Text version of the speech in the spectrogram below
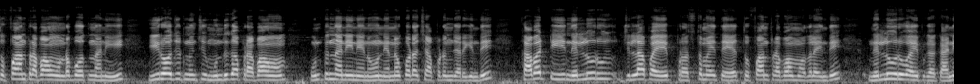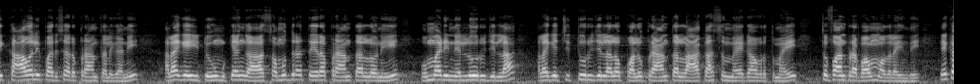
తుఫాన్ ప్రభావం ఉండబోతుందని ఈ రోజు నుంచి ముందుగా ప్రభావం ఉంటుందని నేను నిన్న కూడా చెప్పడం జరిగింది. కాబట్టి నెల్లూరు జిల్లాపై ప్రస్తుతం అయితే తుఫాన్ ప్రభావం మొదలైంది. నెల్లూరు వైపుగా కానీ కావలి పరిసర ప్రాంతాలు కానీ అలాగే ఇటు ముఖ్యంగా సముద్ర తీర ప్రాంతాల్లోని ఉమ్మడి నెల్లూరు జిల్లా అలాగే చిత్తూరు జిల్లాలో పలు ప్రాంతాల్లో ఆకాశం మేఘావృతమై తుఫాన్ ప్రభావం మొదలైంది. ఇక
